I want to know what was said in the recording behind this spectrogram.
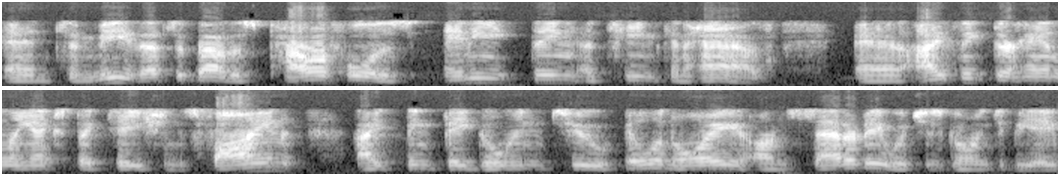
And to me, that's about as powerful as anything a team can have. And I think they're handling expectations fine. I think they go into Illinois on Saturday, which is going to be a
